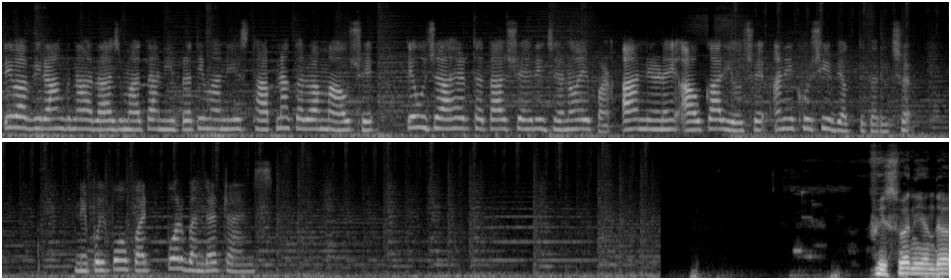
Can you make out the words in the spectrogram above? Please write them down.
તેવા વિરાંગના રાજમાતાની પ્રતિમાની સ્થાપના કરવામાં આવશે તેવું જાહેર થતાં શહેરીજનોએ પણ આ નિર્ણય આવકાર્યો છે અને ખુશી વ્યક્ત કરી છે. નિપુલ પોપટ, પોરબંદર ટાઈમ્સ. વિશ્વની અંદર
